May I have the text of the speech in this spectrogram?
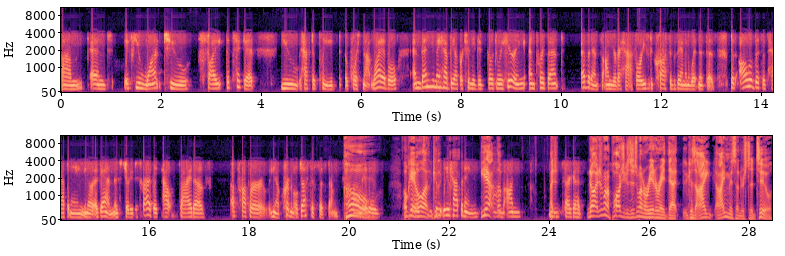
Um, and if you want to fight the ticket, you have to plead, of course, not liable, and then you may have the opportunity to go to a hearing and present evidence on your behalf or even to cross examine witnesses. But all of this is happening, you know, again, as Jodi described, like outside of a proper, you know, criminal justice system. Oh, um, it is. Okay, hold on. Completely happening. Yeah. Um, on. I mm, just, sorry, go ahead. No, I just want to pause you because I just want to reiterate that because I, I misunderstood too.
